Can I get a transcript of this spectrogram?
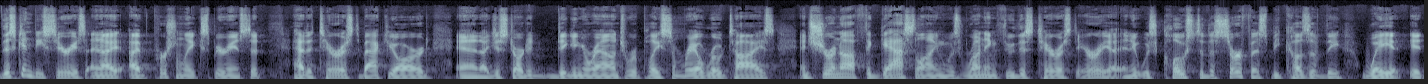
this can be serious and I, i've personally experienced it I had a terraced backyard and I just started digging around to replace some railroad ties. And sure enough, the gas line was running through this terraced area and it was close to the surface because of the way it, it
